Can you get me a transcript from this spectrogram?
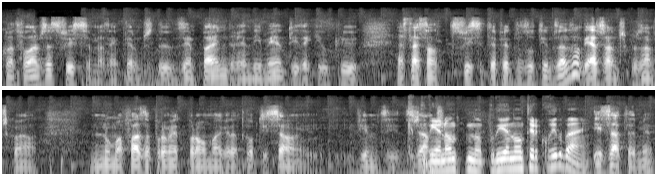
quando falamos da Suíça, mas em termos de desempenho, de rendimento e daquilo que a seleção de Suíça tem feito nos últimos anos, aliás, já nos cruzamos com ela numa fase apuramente para uma grande competição e, e vimos e desejamos. Podia não, não, podia não ter corrido bem. Exatamente,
